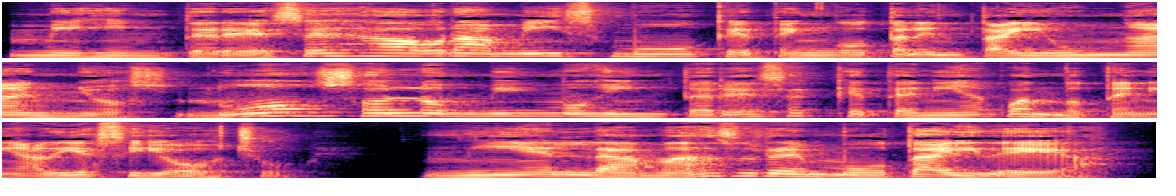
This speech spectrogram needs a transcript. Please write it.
mis intereses ahora mismo que tengo 31 años no son los mismos intereses que tenía cuando tenía 18, ni en la más remota idea.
